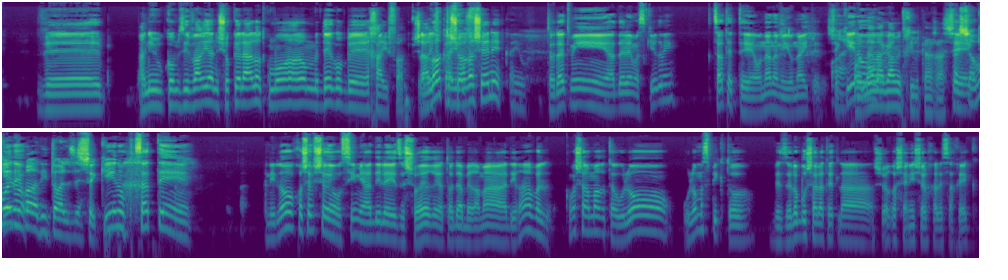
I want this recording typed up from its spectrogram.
ואני במקום זיו אריה אני שוקל לעלות כמו היום דגו בחיפה. לעלות את. השוער השני. אתה יודע את מי אדלה מזכיר לי? קצת את אה, אוננה מיונייטד שכאילו אוננה גם התחיל ככה. השבוע דיברתי איתו על זה. שכאילו קצת אה, אני לא חושב שעושים מאדילה איזה שוער אתה יודע ברמה אדירה אבל כמו שאמרת הוא לא הוא לא מספיק טוב וזה לא בושה לתת לשוער השני שלך לשחק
